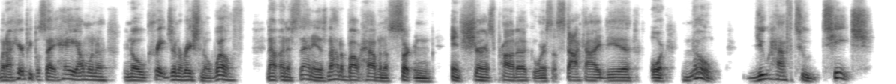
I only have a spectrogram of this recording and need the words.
when I hear people say, Hey, I want to, you know, create generational wealth, now, understanding it's not about having a certain insurance product or it's a stock idea or no, you have to teach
